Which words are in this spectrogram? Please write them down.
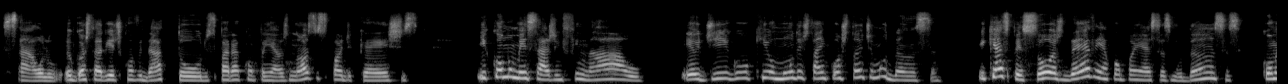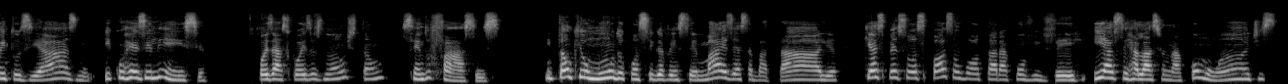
Saulo, eu gostaria de convidar todos para acompanhar os nossos podcasts. E como mensagem final, eu digo que o mundo está em constante mudança e que as pessoas devem acompanhar essas mudanças com entusiasmo e com resiliência, pois as coisas não estão sendo fáceis. Então, que o mundo consiga vencer mais essa batalha, que as pessoas possam voltar a conviver e a se relacionar como antes,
